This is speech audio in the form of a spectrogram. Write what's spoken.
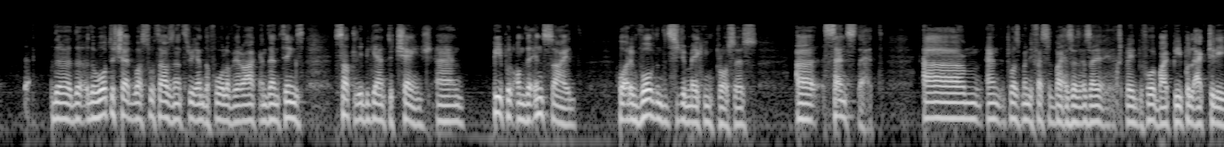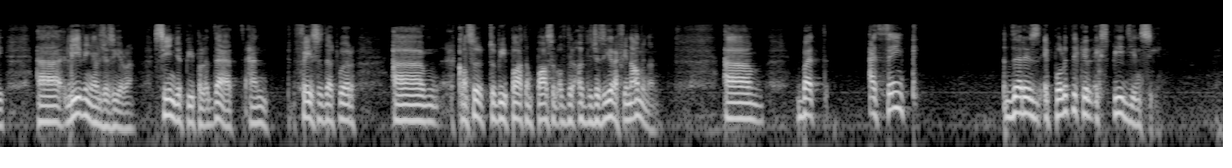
the, the, the, watershed was 2003 and the fall of Iraq, and then things subtly began to change. And people on the inside who are involved in the decision-making process uh, sense that. Um, and it was manifested by, as, as, I explained before, by people actually uh, leaving Al Jazeera, senior people at that, and faces that were um, considered to be part and parcel of the, the Jazeera phenomenon. Um, but I think there is a political expediency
